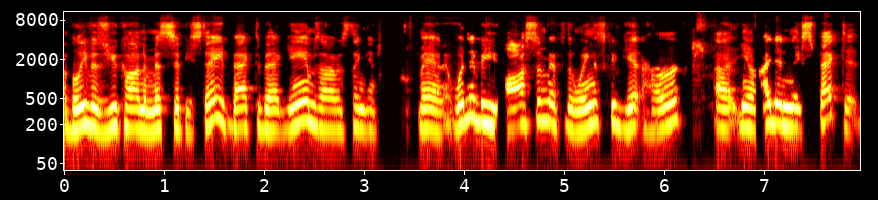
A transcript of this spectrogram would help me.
I believe it was UConn and Mississippi State back to back games. I was thinking, man, wouldn't it be awesome if the Wings could get her? Uh, you know, I didn't expect it,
